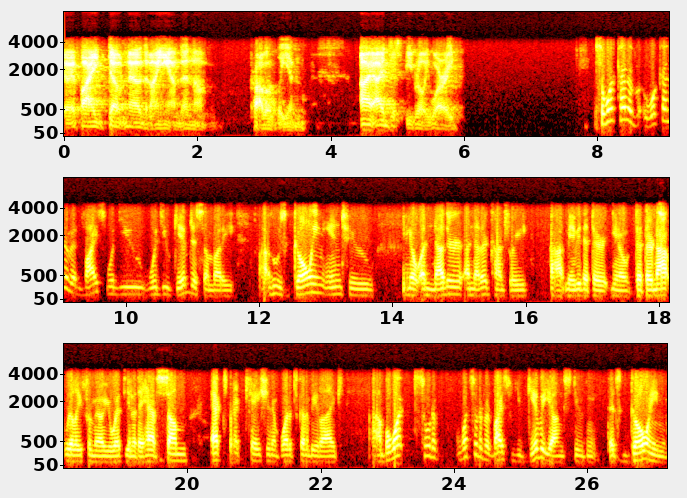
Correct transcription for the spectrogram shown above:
If I don't know that I am, then I'm probably and I I'd just be really worried. So what kind of what kind of advice would you would you give to somebody uh, who's going into you know another another country uh, maybe that they're you know that they're not really familiar with? You know they have some expectation of what it's going to be like. Uh, but what sort of what sort of advice would you give a young student that's going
